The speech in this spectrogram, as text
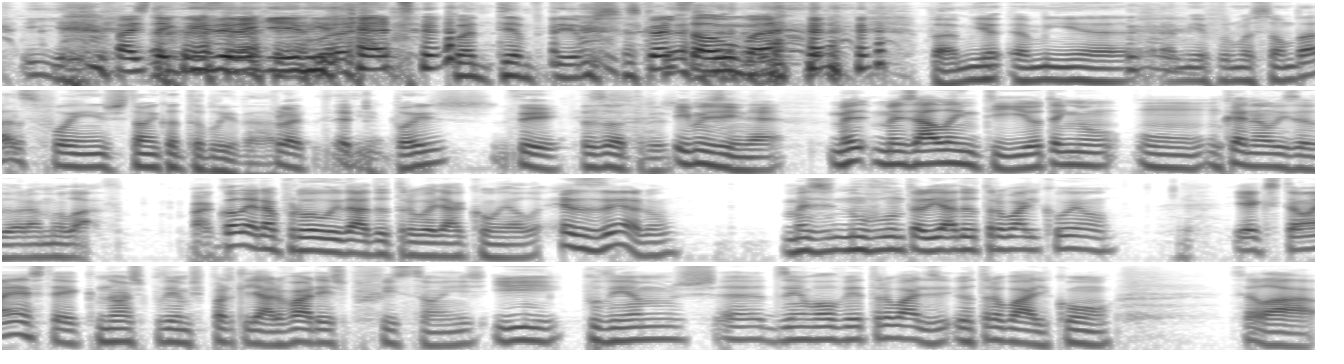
Vais ter que dizer aqui em direto. Quanto tempo temos? Escolhe só uma. Pá, a, minha, a, minha, a minha formação base foi em gestão e contabilidade. Pronto. E depois Sim. as outras. Imagina, mas, mas além de ti, eu tenho um, um canalizador ao meu lado. Pá, qual era a probabilidade de eu trabalhar com ele? É zero. Mas no voluntariado eu trabalho com ele. E a questão é esta: é que nós podemos partilhar várias profissões e podemos uh, desenvolver trabalhos. Eu trabalho com, sei lá,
